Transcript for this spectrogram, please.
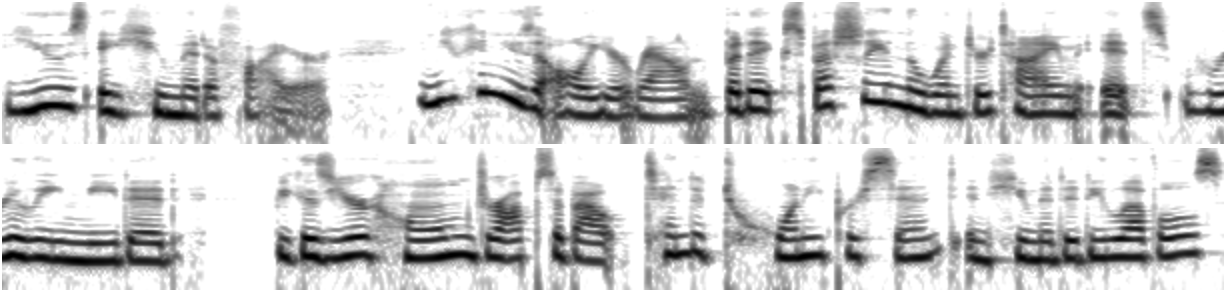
use a humidifier. And you can use it all year round, but especially in the wintertime, it's really needed because your home drops about 10 to 20% in humidity levels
